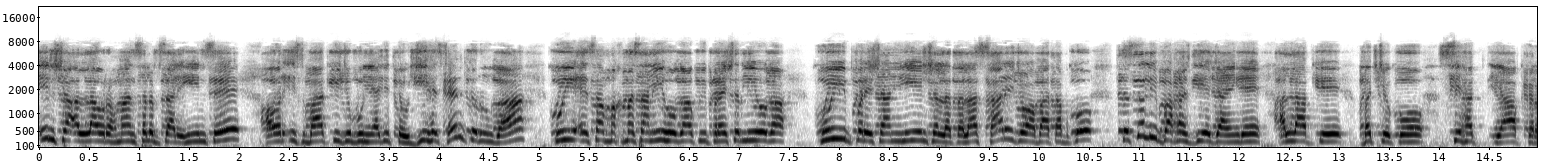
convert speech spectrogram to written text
انشاءاللہ الرحمن سلب صالحین سے، اور اس بات کی جو بنیادی توجیہ ہے سینڈ کروں گا، کوئی ایسا مخمسہ نہیں ہوگا، کوئی پریشر نہیں ہوگا، کوئی پریشانی نہیں، انشاءاللہ تعالیٰ سارے جوابات آپ کو تسلی بخش دیے جائیں گے۔ اللہ آپ کے بچے کو صحت یاب کر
